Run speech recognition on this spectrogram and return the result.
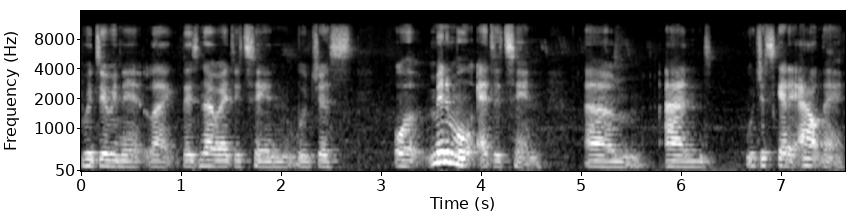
we're doing it like there's no editing, we'll just, or minimal editing, um, and we'll just get it out there.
